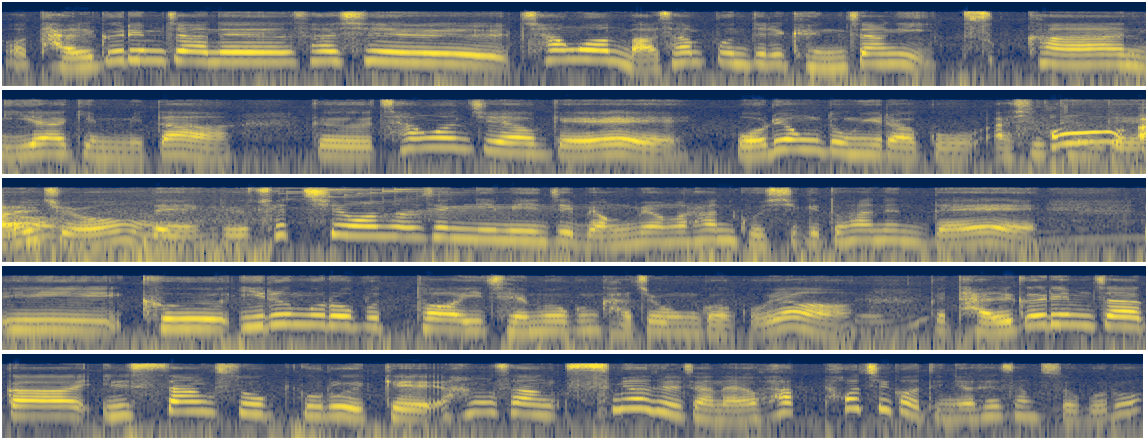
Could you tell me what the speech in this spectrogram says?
어, 달 그림자는 사실 창원 마산 분들이 굉장히 익숙한 이야기입니다. 그 창원 지역의 월영동이라고 아실 텐데요. 어, 알죠. 네, 그리고 최치원 선생님이 이제 명명을 한 곳이기도 하는데 이 그 이름으로부터 이 제목은 가져온 거고요. 그달 그림자가 일상 속으로 이렇게 항상 스며들잖아요. 확 퍼지거든요, 세상 속으로.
